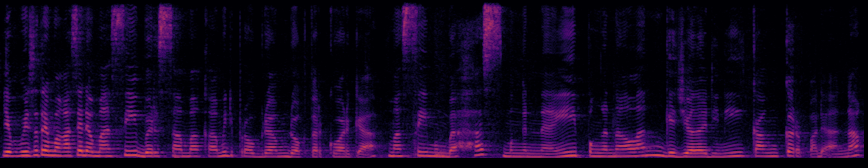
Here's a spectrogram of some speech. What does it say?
Ya pemirsa terima kasih Anda masih bersama kami di program Dokter Keluarga. Masih membahas mengenai pengenalan gejala dini kanker pada anak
